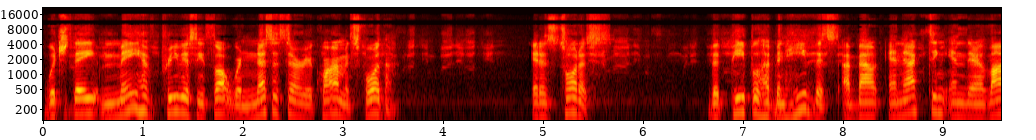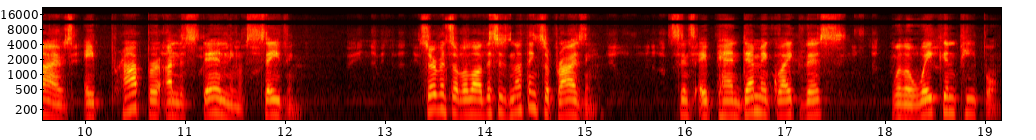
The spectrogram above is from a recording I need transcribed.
which they may have previously thought were necessary requirements for them. It has taught us that people have been heedless about enacting in their lives a proper understanding of saving. Servants of Allah, this is nothing surprising, since a pandemic like this will awaken people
